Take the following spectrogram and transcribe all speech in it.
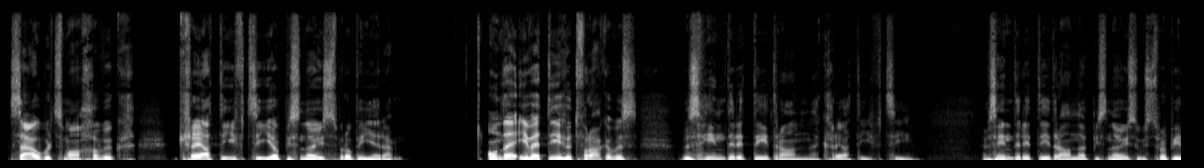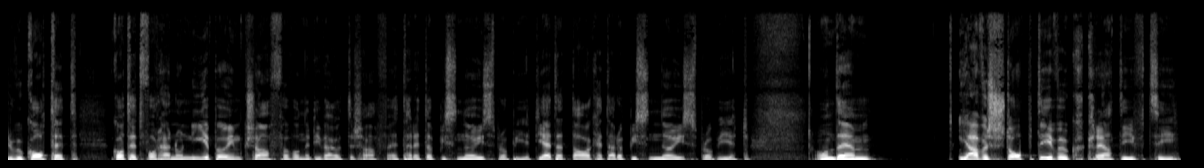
selber zu machen, wirklich kreativ zu sein, etwas Neues zu probieren. Und äh, ich werde dich heute fragen, was, was hindert dich daran, kreativ zu sein? Was hindert dich daran, etwas Neues auszuprobieren? Weil Gott hat, Gott hat vorher noch nie Bäume geschaffen, wo er die Welt erschaffen hat. Er hat etwas Neues probiert. Jeden Tag hat er etwas Neues probiert. Und ähm, ja, was stoppt dich wirklich, kreativ zu sein?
